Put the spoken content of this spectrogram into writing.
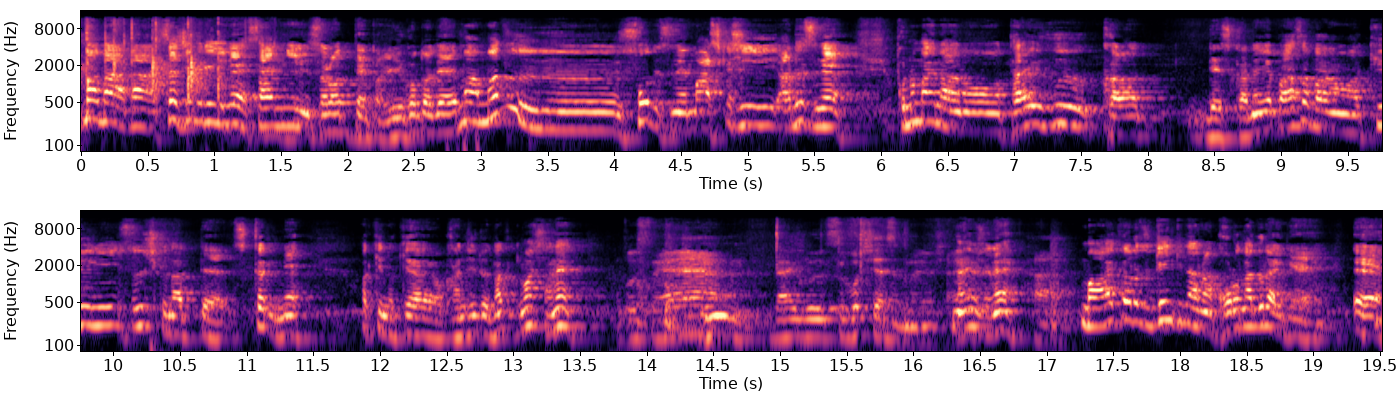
まあまあまあ久しぶりにね3人揃ってということで、まあ、まずそうですね。まあしかしあれですね。この前のあの台風からですかね。やっぱ朝晩は急に涼しくなってすっかりね秋の気配を感じるようになってきましたねそうですね、だいぶ過ごしやすくなりましたね。なりましたね、はい。まあ相変わらず元気なのはコロナぐらいで、え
